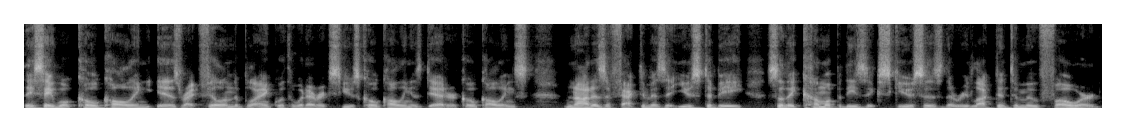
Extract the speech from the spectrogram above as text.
they say, "Well, cold calling is right." Fill in the blank with whatever excuse. Cold calling is dead, or cold calling's not as effective as it used to be. So they come up with these excuses. They're reluctant to move forward.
